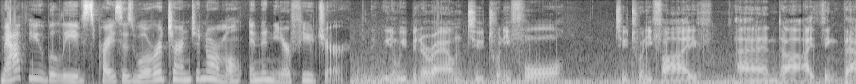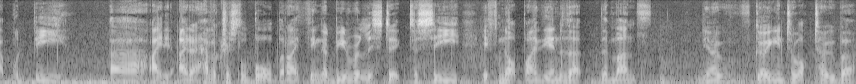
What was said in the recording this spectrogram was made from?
Matthew believes prices will return to normal in the near future. You know, we've been around 224, 225, and uh, I think that would be uh, I, I, don't have a crystal ball, but I think that'd be realistic to see, if not by the end of that, the month, you know, going into October.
